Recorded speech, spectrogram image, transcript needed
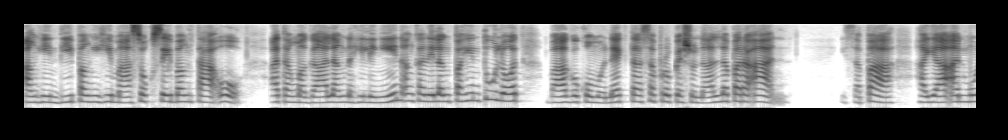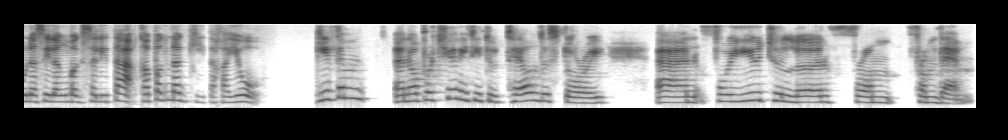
ang hindi panghihimasok sa ibang tao at ang magalang na hilingin ang kanilang pahintulot bago kumonekta sa profesional na paraan. Isa pa, hayaan muna silang magsalita kapag nagkita kayo. Give them an opportunity to tell the story and for you to learn from from them.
